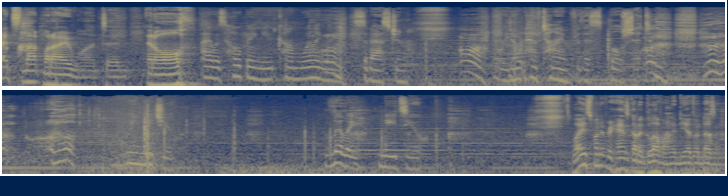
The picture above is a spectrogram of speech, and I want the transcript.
That's not what I wanted at all. I was hoping you'd come willingly, Sebastian. But we don't have time for this bullshit. We need you. Lily needs you. Why is one of your hands got a glove on and the other one doesn't?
